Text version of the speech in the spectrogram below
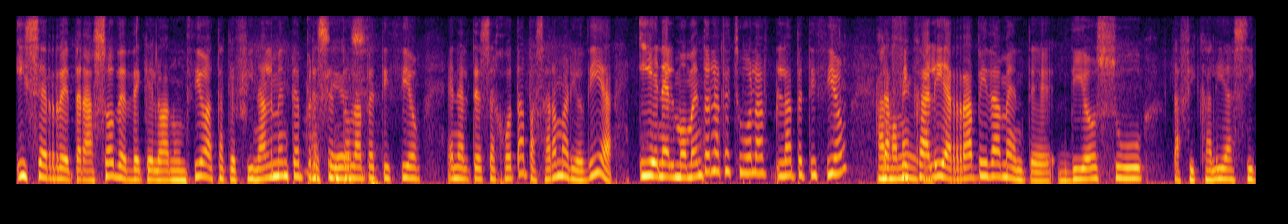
y se retrasó desde que lo anunció hasta que finalmente presentó la petición en el TSJ, pasaron varios días. Y en el momento en el que estuvo la, petición, la Fiscalía rápidamente dio su la Fiscalía sí,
